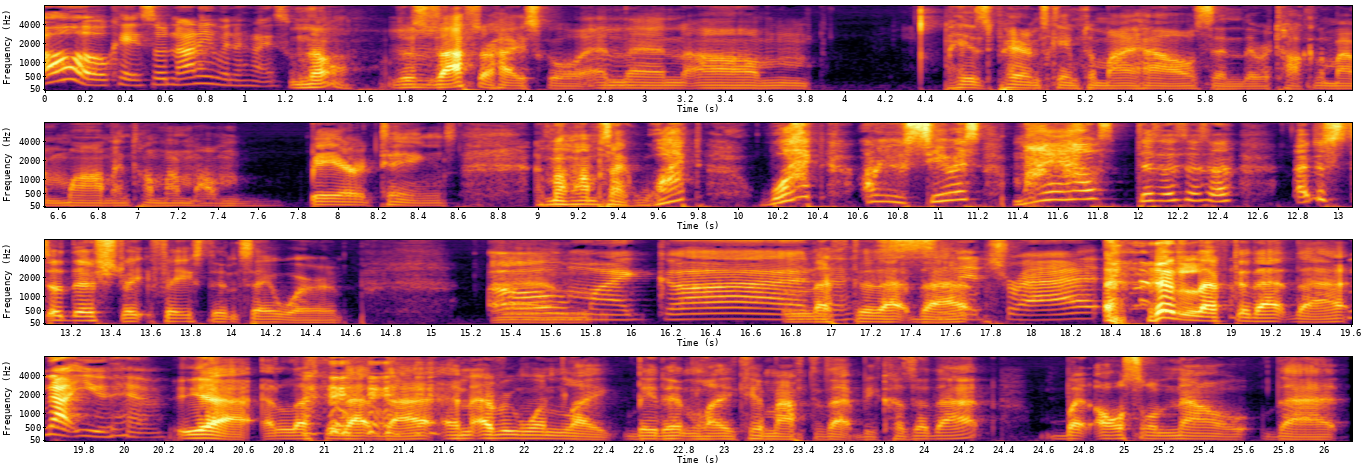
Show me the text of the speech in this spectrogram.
Oh, okay. So not even in high school. No, this is after high school. And then um, his parents came to my house and they were talking to my mom and telling my mom bare things. And my mom's like, "What? What? Are you serious? My house?" Da, da, da, da. I just stood there straight faced, didn't say a word. Oh And my god. left it at that. Snitch rat. left it at that. not you, him. Yeah, and left it at that. And everyone like they didn't like him after that because of that. But also now that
